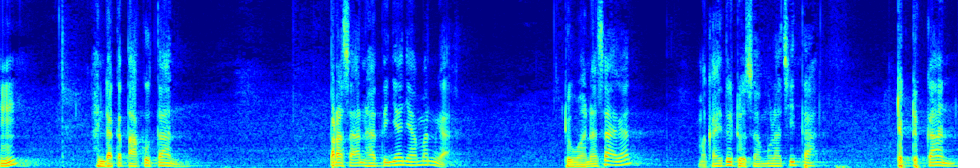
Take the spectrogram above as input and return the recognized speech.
Hmm? Anda ketakutan. Perasaan hatinya nyaman nggak? Domanasa kan? Maka itu dosa mula cita. Deg-degan.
